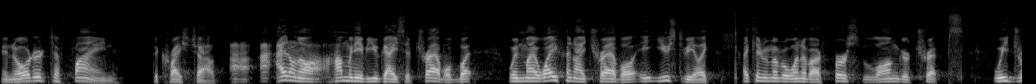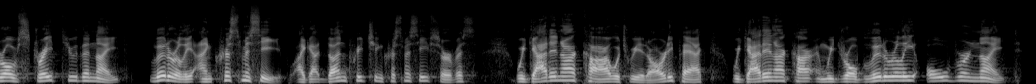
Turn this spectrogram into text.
in order to find the Christ child. I, I, don't know how many of you guys have traveled, but when my wife and I travel, it used to be like I can remember one of our first longer trips. We drove straight through the night literally on Christmas Eve. I got done preaching Christmas Eve service. We got in our car, which we had already packed. We got in our car and we drove literally overnight,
